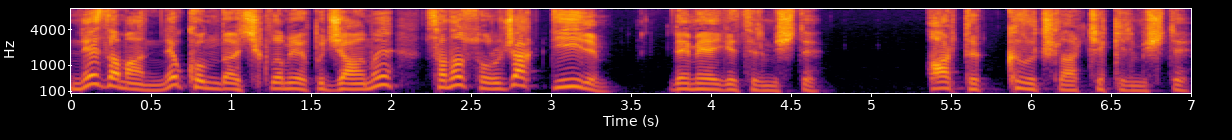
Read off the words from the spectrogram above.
ne zaman ne konuda açıklama yapacağımı sana soracak değilim demeye getirmişti. Artık kılıçlar çekilmişti.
